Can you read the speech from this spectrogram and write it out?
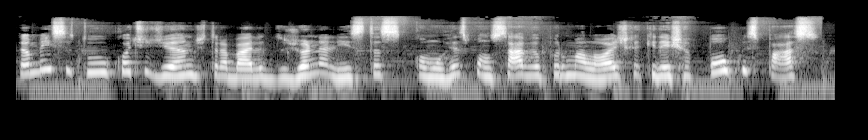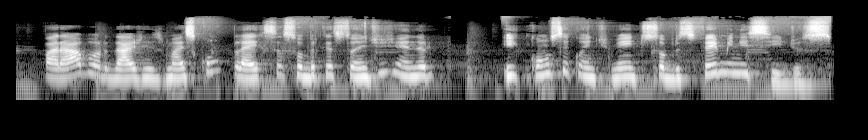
também situa o cotidiano de trabalho dos jornalistas como responsável por uma lógica que deixa pouco espaço para abordagens mais complexas sobre questões de gênero e, consequentemente, sobre os feminicídios.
